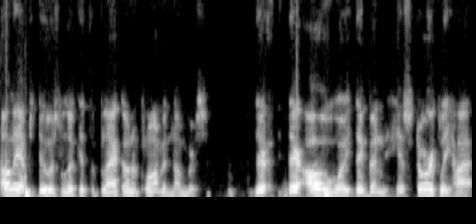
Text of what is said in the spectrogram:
all they have to do is look at the black unemployment numbers they're they're always they've been historically high.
